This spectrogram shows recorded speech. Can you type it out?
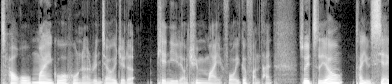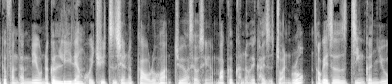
超卖过后呢，人家会觉得。便宜了去买 for 一个反弹，所以只要它有下一个反弹，没有那个力量回去之前的高的话，就要小心了。马克可能会开始转弱。OK，这是金跟油。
